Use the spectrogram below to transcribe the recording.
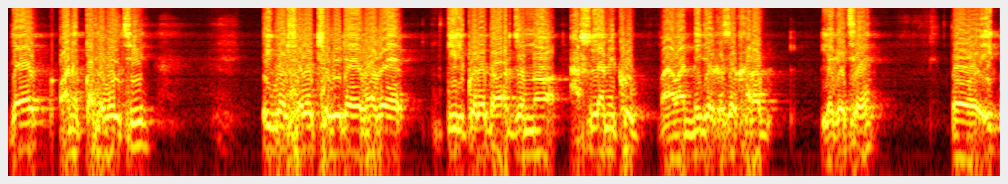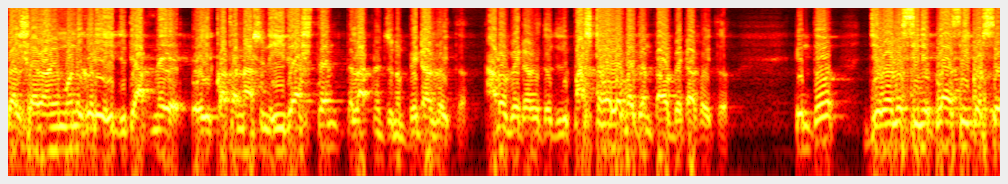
যাই অনেক কথা বলছি। সাহেবের ছবিটা এভাবে কিল করে দেওয়ার জন্য আসলে আমি খুব, আমার নিজের কাছে খারাপ লেগেছে। তো ইকবাল সাহেব, আমি মনে করি যদি আপনি ওই কথা না শুনে ঈদে আসতেন, তাহলে আপনার জন্য বেটার হইতো। আরও বেটার হইতো। যদি পাঁচটা হলো পাইতেন, তাও বেটার হইতো। কিন্তু যেভাবে সিনেপ্লাস ই করছে,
